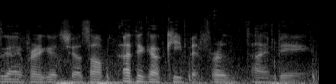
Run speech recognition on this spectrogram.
Is getting pretty good show, so I'll, I think I'll keep it for the time being.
